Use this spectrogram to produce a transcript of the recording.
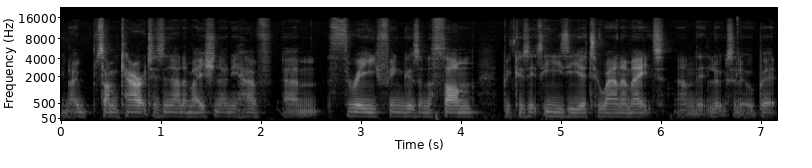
you know, some characters in animation only have um, three fingers and a thumb because it's easier to animate and it looks a little bit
